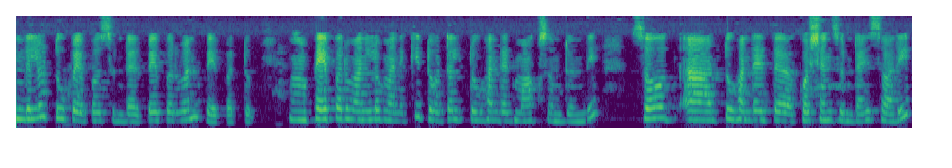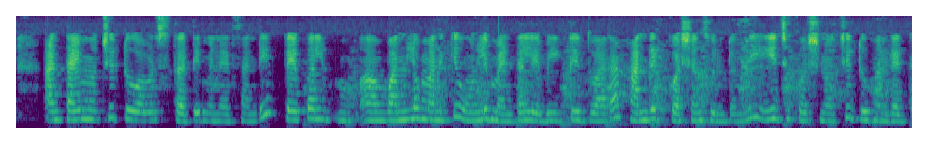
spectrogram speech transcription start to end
ఇందులో టూ పేపర్స్ ఉంటాయి. Paper one paper two. Paper వన్లో మనకి టోటల్ టూ హండ్రెడ్ మార్క్స్ ఉంటుంది. సో టూ హండ్రెడ్ క్వశ్చన్స్ ఉంటాయి సారీ అండ్ టైం వచ్చి టూ అవర్స్ థర్టీ మినిట్స్ అండి. పేపర్ వన్లో మనకి ఓన్లీ మెంటల్ ఎబిలిటీ ద్వారా హండ్రెడ్ క్వశ్చన్స్ ఉంటుంది. ఈచ్ క్వశ్చన్ వచ్చి టూ హండ్రెడ్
